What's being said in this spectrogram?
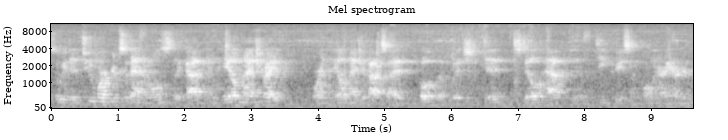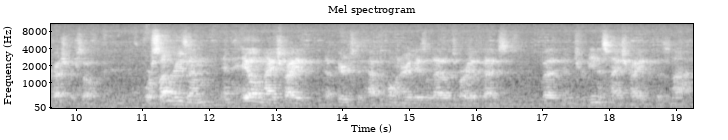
So we did two more groups of animals that got inhaled nitrite or inhaled nitric oxide, both of which did still have the decrease in pulmonary artery pressure. So for some reason, inhaled nitrite appears to have pulmonary vasodilatory effects, but intravenous nitrite does not.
